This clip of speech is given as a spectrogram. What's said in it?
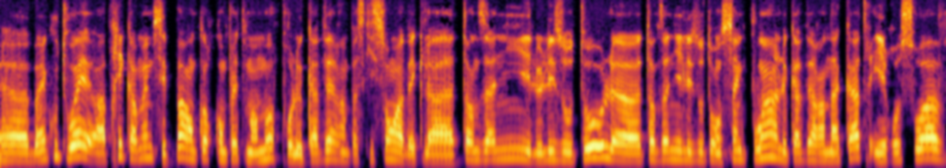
Euh, ben écoute, ouais, après quand même, c'est pas encore complètement mort pour le Cap Vert, hein, parce qu'ils sont avec la Tanzanie et le Lesotho. La Tanzanie et le Lesotho ont 5 points, le Cap Vert en a 4, et ils reçoivent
